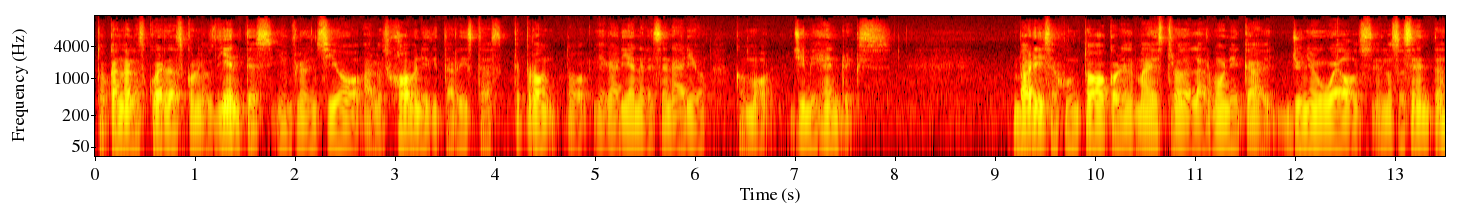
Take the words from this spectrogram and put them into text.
Tocando las cuerdas con los dientes, influenció a los jóvenes guitarristas que pronto llegarían al escenario como Jimi Hendrix. Buddy se juntó con el maestro de la armónica Junior Wells en los 60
